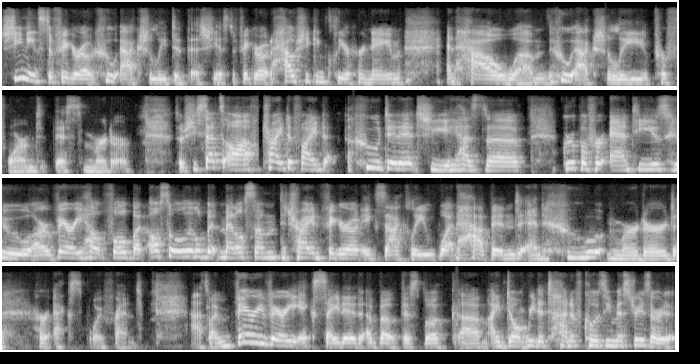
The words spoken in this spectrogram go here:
she needs to figure out who actually did this. She has to figure out how she can clear her name and how um, who actually performed this murder. So she sets off trying to find who did it. She has the group of her aunties who are very helpful, but also a little bit meddlesome to try and figure out exactly what happened and who murdered her ex boyfriend trend. Uh, so I'm very, very excited about this book. Um, I don't read a ton of cozy mysteries, or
